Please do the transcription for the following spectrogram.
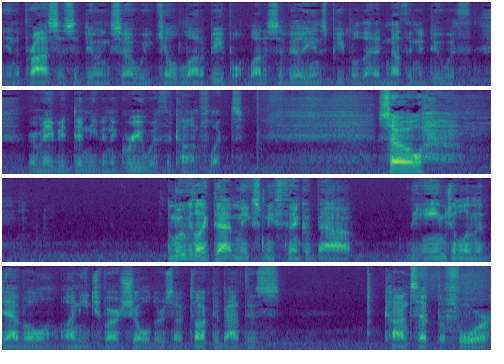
in the process of doing so, we killed a lot of people, a lot of civilians, people that had nothing to do with, or maybe didn't even agree with the conflict. So, a movie like that makes me think about the angel and the devil on each of our shoulders. I've talked about this concept before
